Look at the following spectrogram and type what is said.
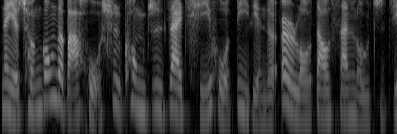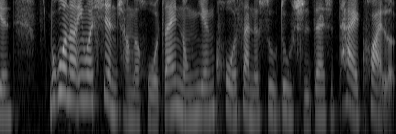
那也成功的把火势控制在起火地点的二楼到三楼之间。不过呢，因为现场的火灾浓烟扩散的速度实在是太快了，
